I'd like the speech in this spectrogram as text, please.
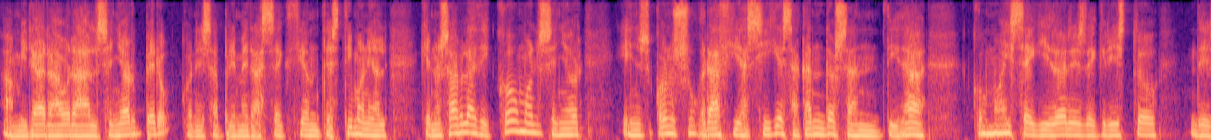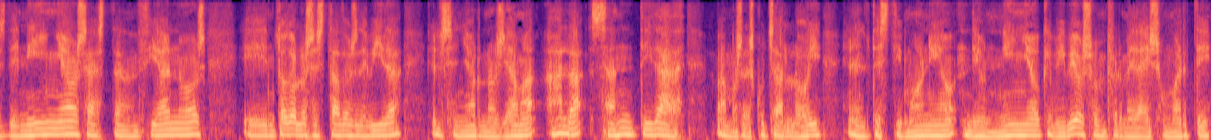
a mirar ahora al Señor, pero con esa primera sección testimonial que nos habla de cómo el Señor con su gracia sigue sacando santidad, cómo hay seguidores de Cristo desde niños hasta ancianos, en todos los estados de vida, el Señor nos llama a la santidad. Vamos a escucharlo hoy en el testimonio de un niño que vivió su enfermedad y su muerte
